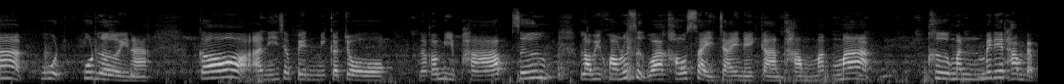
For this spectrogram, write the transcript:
มากพูดพูดเลยนะ ก็อันนี้จะเป็นมีกระจกแล้วก็มีพับซึ่งเรามีความรู้สึกว่าเขาใส่ใจในการทำมาก ๆ คือมันไม่ได้ทำแบบ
